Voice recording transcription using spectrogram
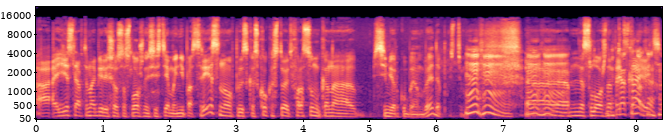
А если автомобиль еще со сложной системой непосредственного впрыска, сколько стоит форсунка на семерку BMW, допустим? Э, Сложно Как, ну, представить. ну,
